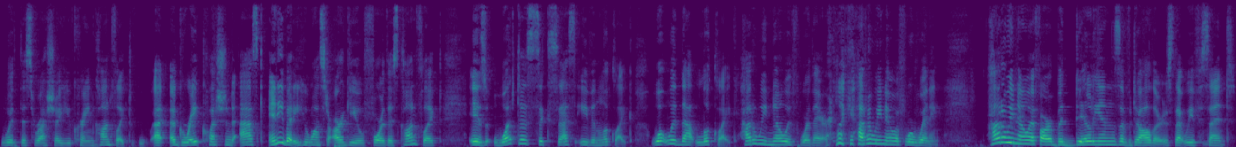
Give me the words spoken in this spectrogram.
with this Russia Ukraine conflict. A, great question to ask anybody who wants to argue for this conflict is what does success even look like? What would that look like? How do we know if we're there? Like, how do we know if we're winning? How do we know if our badillions of dollars that we've sent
